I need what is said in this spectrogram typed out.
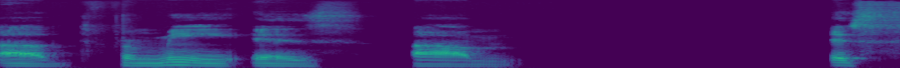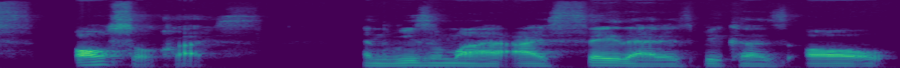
of for me is um is also Christ. And the reason why I say that is because all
